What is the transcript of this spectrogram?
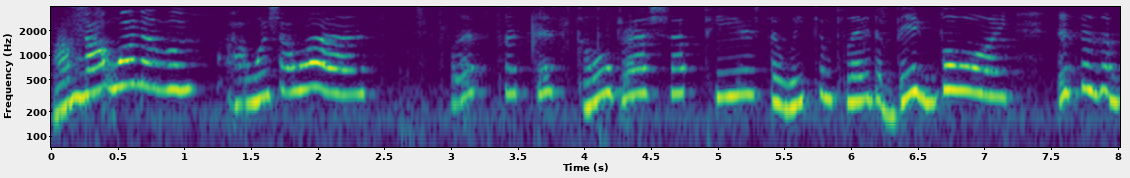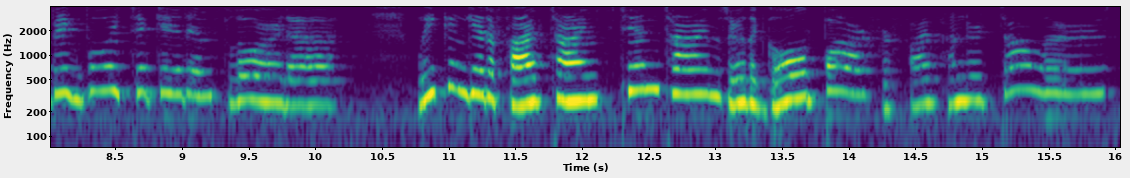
I'm not one of them. I wish I was. Let's put this gold rush up here so we can play the big boy. This is a big boy ticket in Florida. We can get a five times, 10 times, or the gold bar for $500.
